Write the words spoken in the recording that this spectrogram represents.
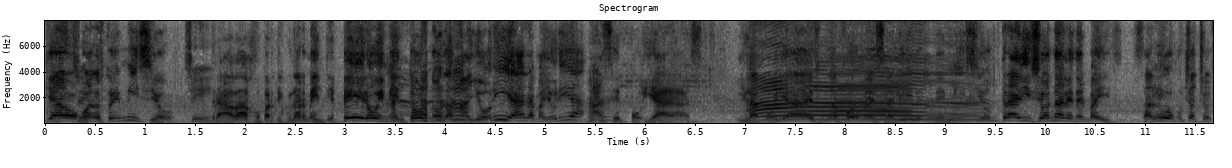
¿Qué hago cuando estoy misio? Sí. Trabajo particularmente, pero en mi entorno la mayoría, la mayoría hace polladas. Y la pollada es una forma de salir de misio tradicional en el país. Saludos muchachos.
